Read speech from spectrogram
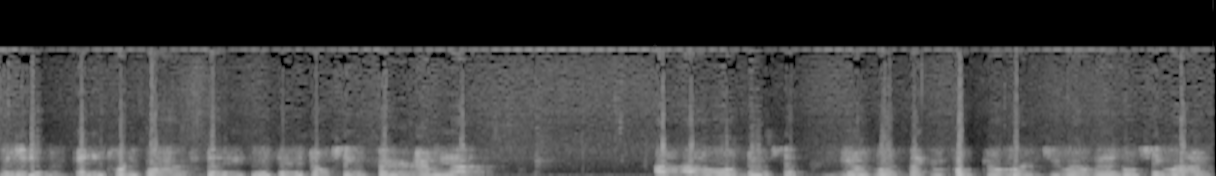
when you live in pain 24 hours a day, it, it don't seem fair. I mean, I, I, I don't want to do it except you know run back and forth to emergency room, and it don't seem right.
